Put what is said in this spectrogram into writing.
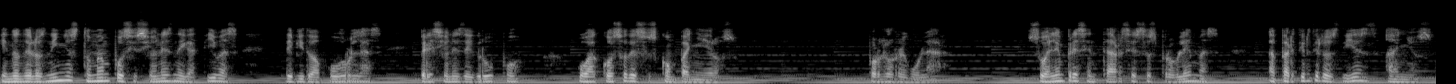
en donde los niños toman posiciones negativas debido a burlas, presiones de grupo o acoso de sus compañeros. Por lo regular, Suelen presentarse estos problemas a partir de los 10 años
